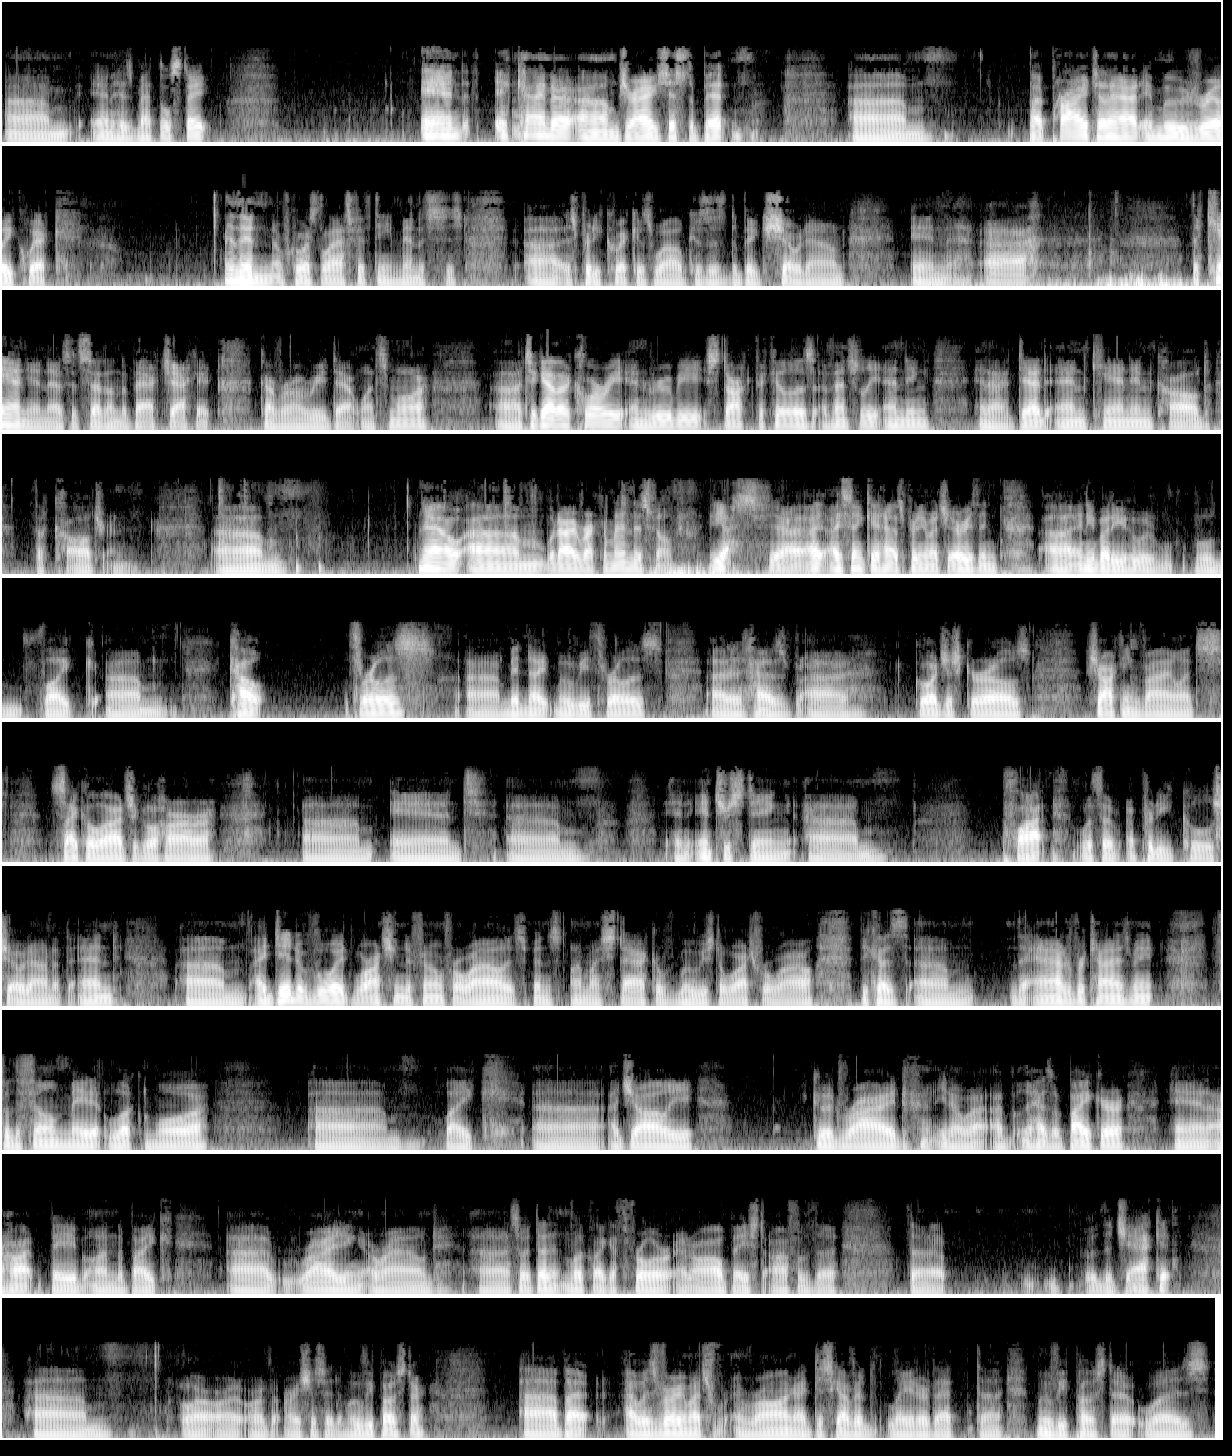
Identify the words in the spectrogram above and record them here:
um, and his mental state, and it kind of um, drags just a bit. Um, but prior to that, it moves really quick, and then of course the last 15 minutes is uh, is pretty quick as well because there's the big showdown in uh, the canyon, as it said on the back jacket cover. I'll read that once more. Uh, together, Corey and Ruby stalk the killers, eventually ending in a dead-end canyon called the Cauldron. Um, now, um, would I recommend this film? Yes, yeah, I, I think it has pretty much everything. Uh, anybody who would, would like um, cult thrillers, uh, midnight movie thrillers, uh, it has uh, gorgeous girls, shocking violence, psychological horror, um, and um, an interesting um, plot with a, a, pretty cool showdown at the end. Um, I did avoid watching the film for a while. It's been on my stack of movies to watch for a while because um, the advertisement for the film made it look more um, like uh, a jolly, good ride. You know, a, a, has a biker and a hot babe on the bike uh, riding around. Uh, so it doesn't look like a thriller at all, based off of the the the jacket, um, or, or, or, the, or, I should say the movie poster. Uh, but I was very much wrong. I discovered later that the movie poster was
